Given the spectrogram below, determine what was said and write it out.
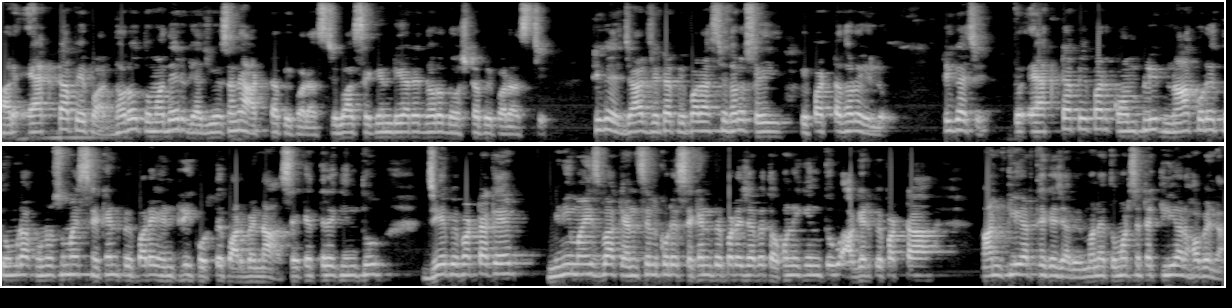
আর একটা পেপার ধরো তোমাদের গ্র্যাজুয়েশনে আটটা পেপার আসছে বা সেকেন্ড ইয়ারে ধরো দশটা পেপার আসছে। ঠিক আছে? যার যেটা পেপার আসছে ধরো সেই পেপারটা ধরো এলো। ঠিক আছে? তো একটা পেপার কমপ্লিট না করে তোমরা কোনো সময় সেকেন্ড পেপারে এন্ট্রি করতে পারবে না। সেক্ষেত্রে কিন্তু যে পেপারটাকে মিনিমাইজ বা ক্যান্সেল করে সেকেন্ড পেপারে যাবে, তখনই কিন্তু আগের পেপারটা আনক্লিয়ার থেকে যাবে মানে তোমার সেটা ক্লিয়ার হবে না।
